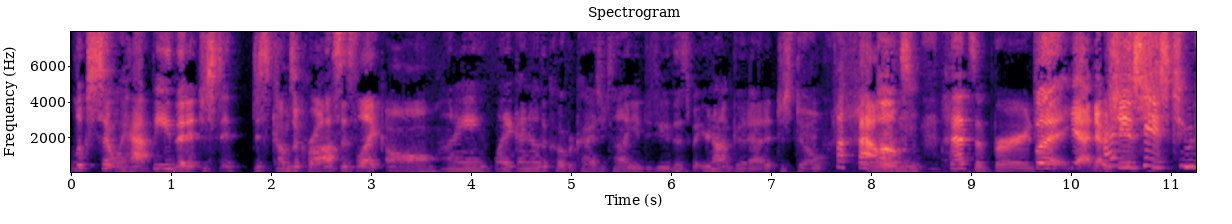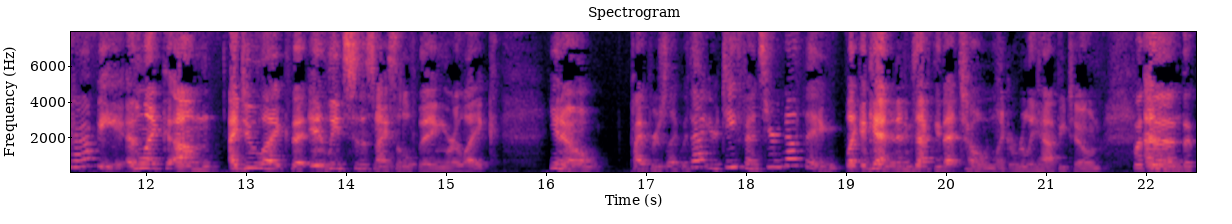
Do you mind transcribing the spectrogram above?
looks so happy that it just it just comes across as like, oh, honey, like I know the Cobra Kai's are telling you to do this, but you're not good at it. Just don't. Um, That's a bird. But yeah, no, I she's she's too happy, and like um, I do like that it leads to this nice little thing where like, you know, Piper's like, without your defense, you're nothing. Like again, in exactly that tone, like a really happy tone. But the, the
